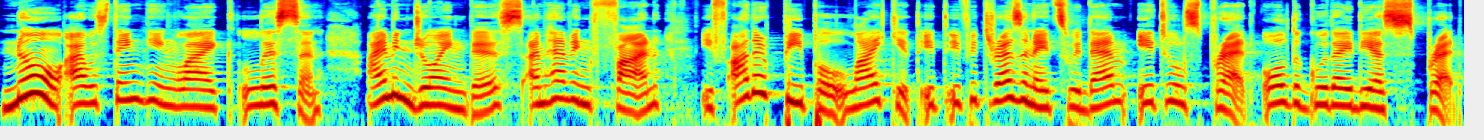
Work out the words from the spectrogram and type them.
No, I was thinking like, listen, I'm enjoying this, I'm having fun. If other people like it, it if it resonates with them, it will spread. All the good ideas spread.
